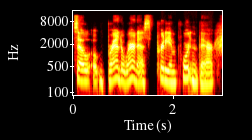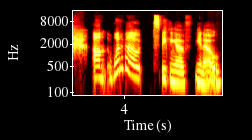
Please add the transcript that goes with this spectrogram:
So uh, brand awareness, pretty important there. Um, what about speaking of, you know,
